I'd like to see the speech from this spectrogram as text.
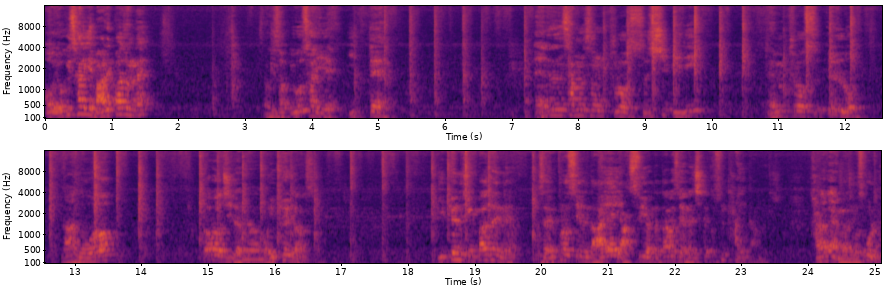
어 여기 사이에 말이 빠졌네. 여기서 요 사이에 이때 n 삼승 플러스 11이 n 플러스 1로 나누어 떨어지려면 뭐 이 표현이 나왔어. 이 표현이 지금 빠져있네요. 그래서 n 플러스 1은 나의 약수이한다 따라서 n의 시대값은 다이다. 가나다에 안 맞은 것을 골라라.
